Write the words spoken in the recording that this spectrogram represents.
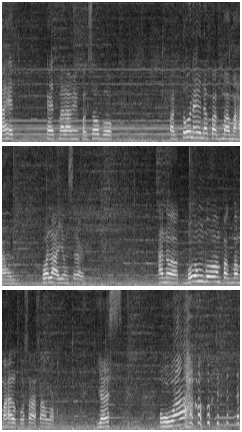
Kahit kahit maraming pagsubok, pag tunay na pagmamahal, wala yung sir. Ano, buong-buong pagmamahal ko sa asawa ko. Yes. Wow!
